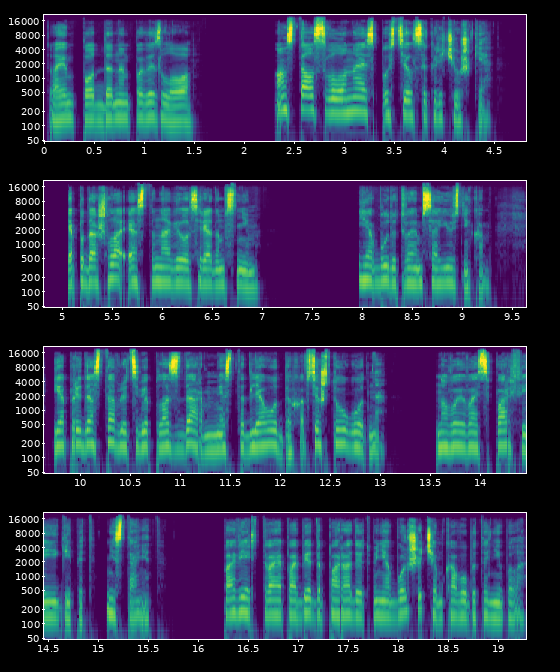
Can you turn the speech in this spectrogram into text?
Твоим подданным повезло. Он встал с валуна и спустился к речушке. Я подошла и остановилась рядом с ним. «Я буду твоим союзником. Я предоставлю тебе плацдарм, место для отдыха, все что угодно. Но воевать с Парфией Египет не станет. Поверь, твоя победа порадует меня больше, чем кого бы то ни было.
